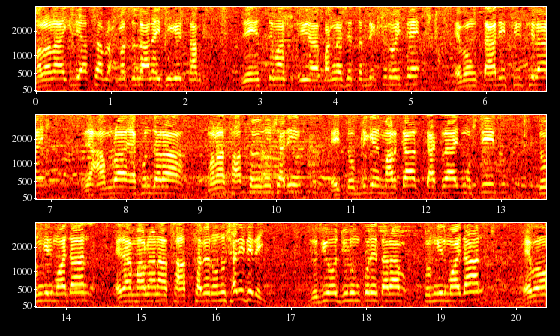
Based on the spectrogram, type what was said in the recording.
মৌলানা ইলিয়াস সাহেব রহমতুল্লাহ আলাই থেকে তার যে ইস্তেমা বাংলাদেশের তাবলিগ শুরু হয়েছে এবং তারই সিলসিলায় যে আমরা এখন যারা মৌলানা সাদ সাহেবের অনুসারী, এই তবলিগের মার্কাজ, কাকরাইল মসজিদ টঙ্গীর ময়দান, এরা মাওলানা সাদ সাহেবের অনুসারীদেরই। যদিও জুলুম করে তারা টঙ্গীর ময়দান এবং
